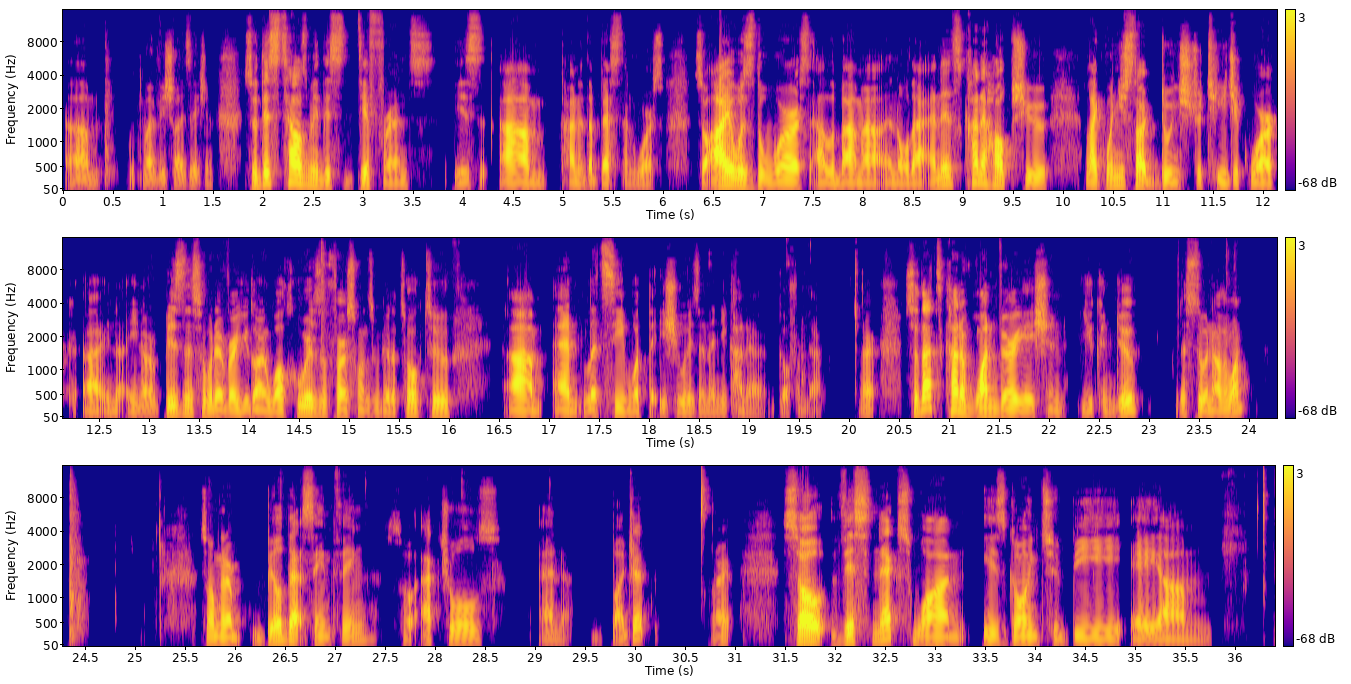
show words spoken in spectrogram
um, with my visualization. So this tells me this difference is um, kind of the best and worst. So Iowa's the worst, Alabama and all that. And this kind of helps you, like when you start doing strategic work uh, in you business or whatever, you're going, well, who are the first ones we got to talk to? Um, and let's see what the issue is, and then you kind of go from there. All right, so that's kind of one variation you can do. Let's do another one. So I'm going to build that same thing. So actuals and budget. All right. So this next one is going to be a um,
